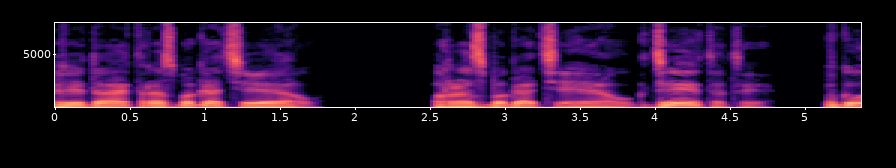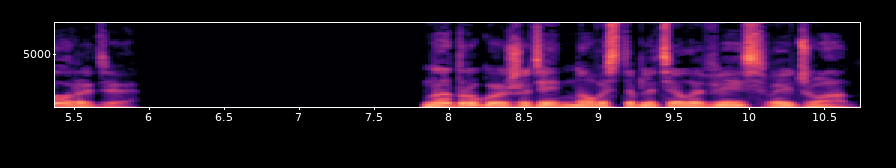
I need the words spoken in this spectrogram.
Видать, разбогател». «Разбогател. Где это ты?» «В городе. На другой же день новость облетела весь Вэйджуан.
